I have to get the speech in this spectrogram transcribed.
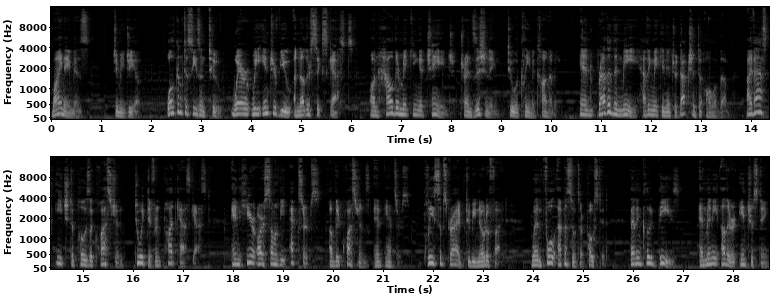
My name is Jimmy Jia. Welcome to season two, where we interview another six guests on how they're making a change transitioning to a clean economy. And rather than me having make an introduction to all of them, I've asked each to pose a question to a different podcast guest. And here are some of the excerpts of their questions and answers. Please subscribe to be notified when full episodes are posted that include these and many other interesting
